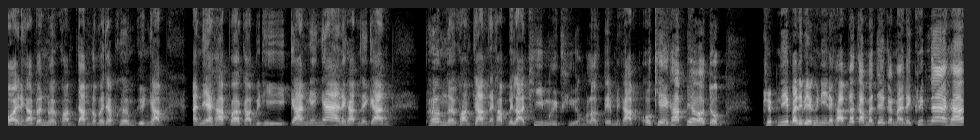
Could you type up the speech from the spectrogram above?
บ่อยๆนะครับแล้วหน่วยความจำเราก็จะเพิ่มขึ้นครับ อันนี้ครับก็กับวิธีการง่าย ๆนะครับ ในการเพิ่มหน่วยความจำนะครับ เวลาที่มือถือของเราเต็มนะครับโอเคครับพี่เราจบคลิปนี้ไปเพียงเท่านี้นะครับแล้วกลับมาเจอกันใหม่ในคลิปหน้าครับ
